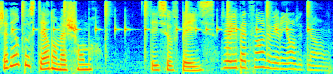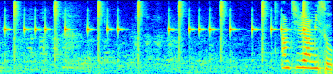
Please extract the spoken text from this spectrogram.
J'avais un poster dans ma chambre Ace of J'avais pas de sang, j'avais rien, j'étais un. Un petit vermisseau.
